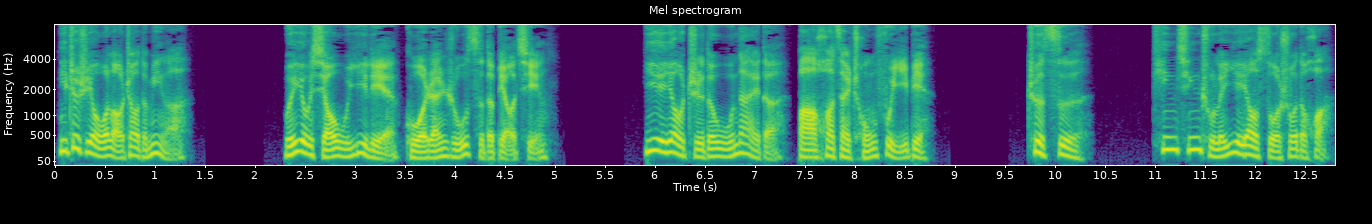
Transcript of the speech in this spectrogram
你这是要我老赵的命啊？唯有小五一脸果然如此的表情。叶耀只得无奈的把话再重复一遍，这次。听清楚了叶耀所说的话，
